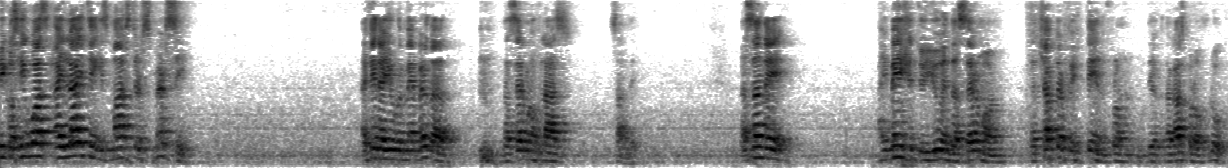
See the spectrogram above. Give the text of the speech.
because he was highlighting his master's mercy. I think that you remember the, the sermon of last Sunday. Last Sunday, I mentioned to you in the sermon the chapter 15 from the, the Gospel of Luke.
